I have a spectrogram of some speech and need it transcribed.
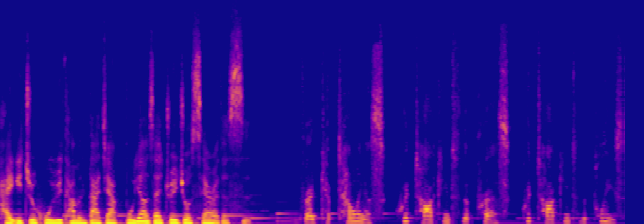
还一直呼吁他们大家不要再追究 Sarah 的死。Fred kept telling us, "Quit talking to the press. Quit talking to the police.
